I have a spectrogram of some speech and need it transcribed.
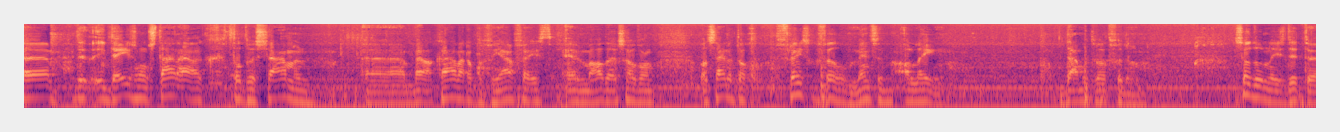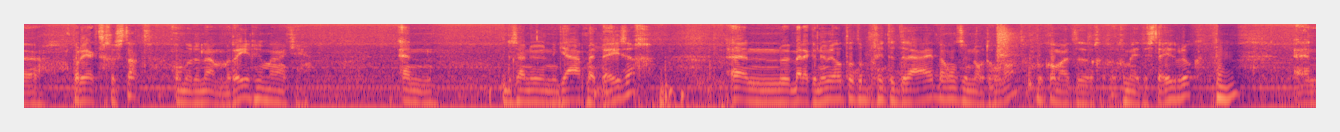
Uh, het idee is ontstaan eigenlijk tot we samen bij elkaar waren op een verjaarfeest. En we hadden zo van, wat zijn er toch vreselijk veel mensen alleen. Daar moeten we wat voor doen. Zodoende is dit uh, project gestart onder de naam Regiomaatje. En we zijn nu een jaar mee bezig. En we merken nu al dat het begint te draaien bij ons in Noord-Holland. We komen uit de gemeente Stedenbroek. Mm -hmm. En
